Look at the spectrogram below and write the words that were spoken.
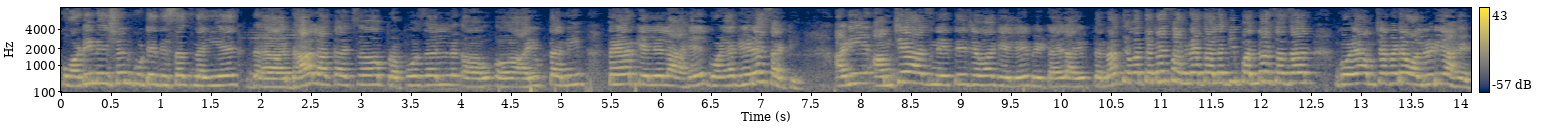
कोऑर्डिनेशन कुठे दिसत नाहीये. दहा लाखाचं प्रपोजल आयुक्तांनी तयार केलेलं आहे गोळ्या घेण्यासाठी. आणि आमचे आज नेते जेव्हा गेले भेटायला आयुक्तांना तेव्हा त्यांना सांगण्यात आलं की पन्नास हजार गोळ्या आमच्याकडे ऑलरेडी आहेत.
